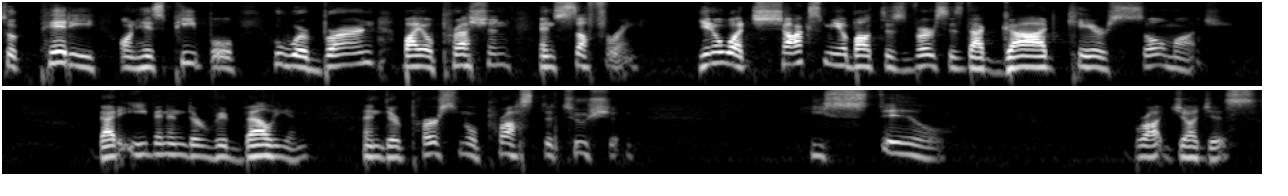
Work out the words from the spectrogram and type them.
took pity on his people who were burned by oppression and suffering. You know what shocks me about this verse is that God cares so much that even in their rebellion and their personal prostitution, he still brought judges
